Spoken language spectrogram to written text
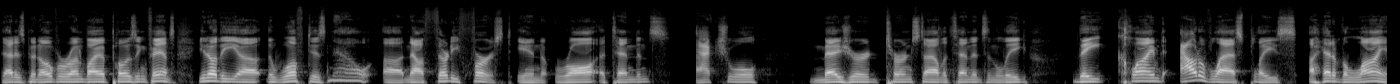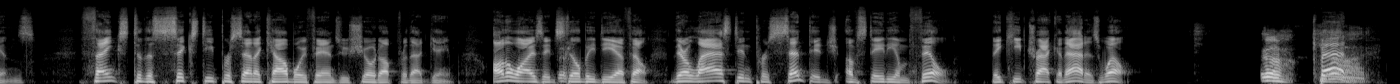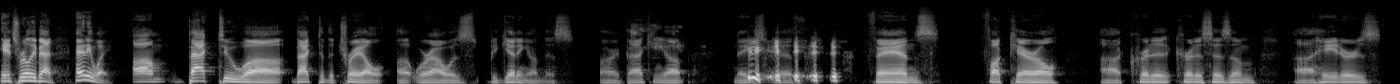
that has been overrun by opposing fans. You know the uh, the Wolf is now uh, now 31st in raw attendance, actual measured turnstile attendance in the league. They climbed out of last place ahead of the Lions thanks to the 60% of Cowboy fans who showed up for that game. Otherwise, they'd still be DFL. They're last in percentage of stadium filled. They keep track of that as well. Oh, Bad. God. It's really bad. Anyway, um, back to uh, back to the trail uh, where I was beginning on this. All right, backing up. Nate Smith, fans, fuck Carol, uh, criti- criticism, uh, haters.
